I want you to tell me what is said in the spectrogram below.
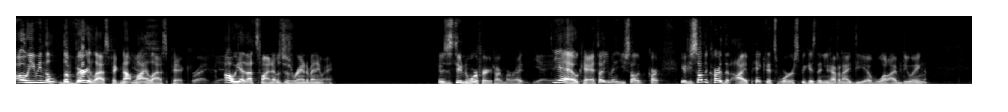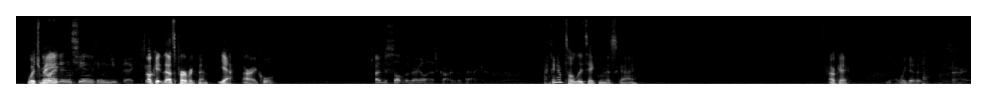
Oh, you mean the the very last pick, not my last pick. Right. Yeah. Oh, yeah, that's fine. It was just random anyway. It was a student warfare you're talking about, right? Yeah. Yeah. Yeah, okay. I thought you meant you saw the card. If you saw the card that I picked, it's worse because then you have an idea of what I'm doing, which No, I didn't see anything you picked. Okay, that's perfect then. Yeah. All right. Cool. I just saw the very last card in the pack. I think I'm totally taking this guy. Okay, we did it. All right.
